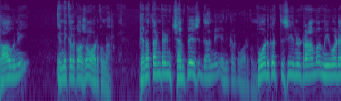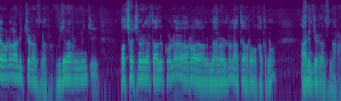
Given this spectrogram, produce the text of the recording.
చావుని ఎన్నికల కోసం వాడుకున్నారు. పిన తండ్రిని చంపేసి దాన్ని ఎన్నికలకు వాడుకున్నారు. పోడుకత్తి సీను డ్రామా మీ ఓడే ఎవడో ఆడిచ్చాడు అంటున్నారు. విజయనగరం నుంచి బొత్స సత్యనారాయణ గారి తాలూకాలో ఎవరో వాళ్ళ మేనల్డో లేకపోతే ఎవరో ఒక అతను ఆడించాడు అంటున్నారు.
